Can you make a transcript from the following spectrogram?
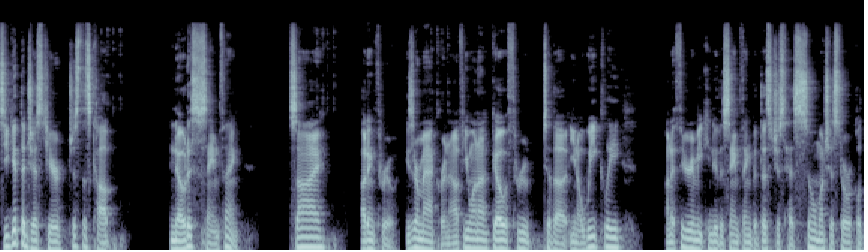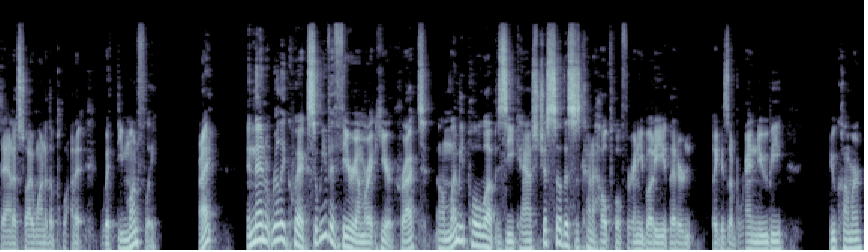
So you get the gist here just this cup Notice same thing. Psi, cutting through. These are macro. Now, if you want to go through to the, you know, weekly, on Ethereum, you can do the same thing, but this just has so much historical data, so I wanted to plot it with the monthly, right? And then really quick, so we have Ethereum right here, correct? Um, let me pull up Zcash, just so this is kind of helpful for anybody that are, like, is a brand newbie, newcomer.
